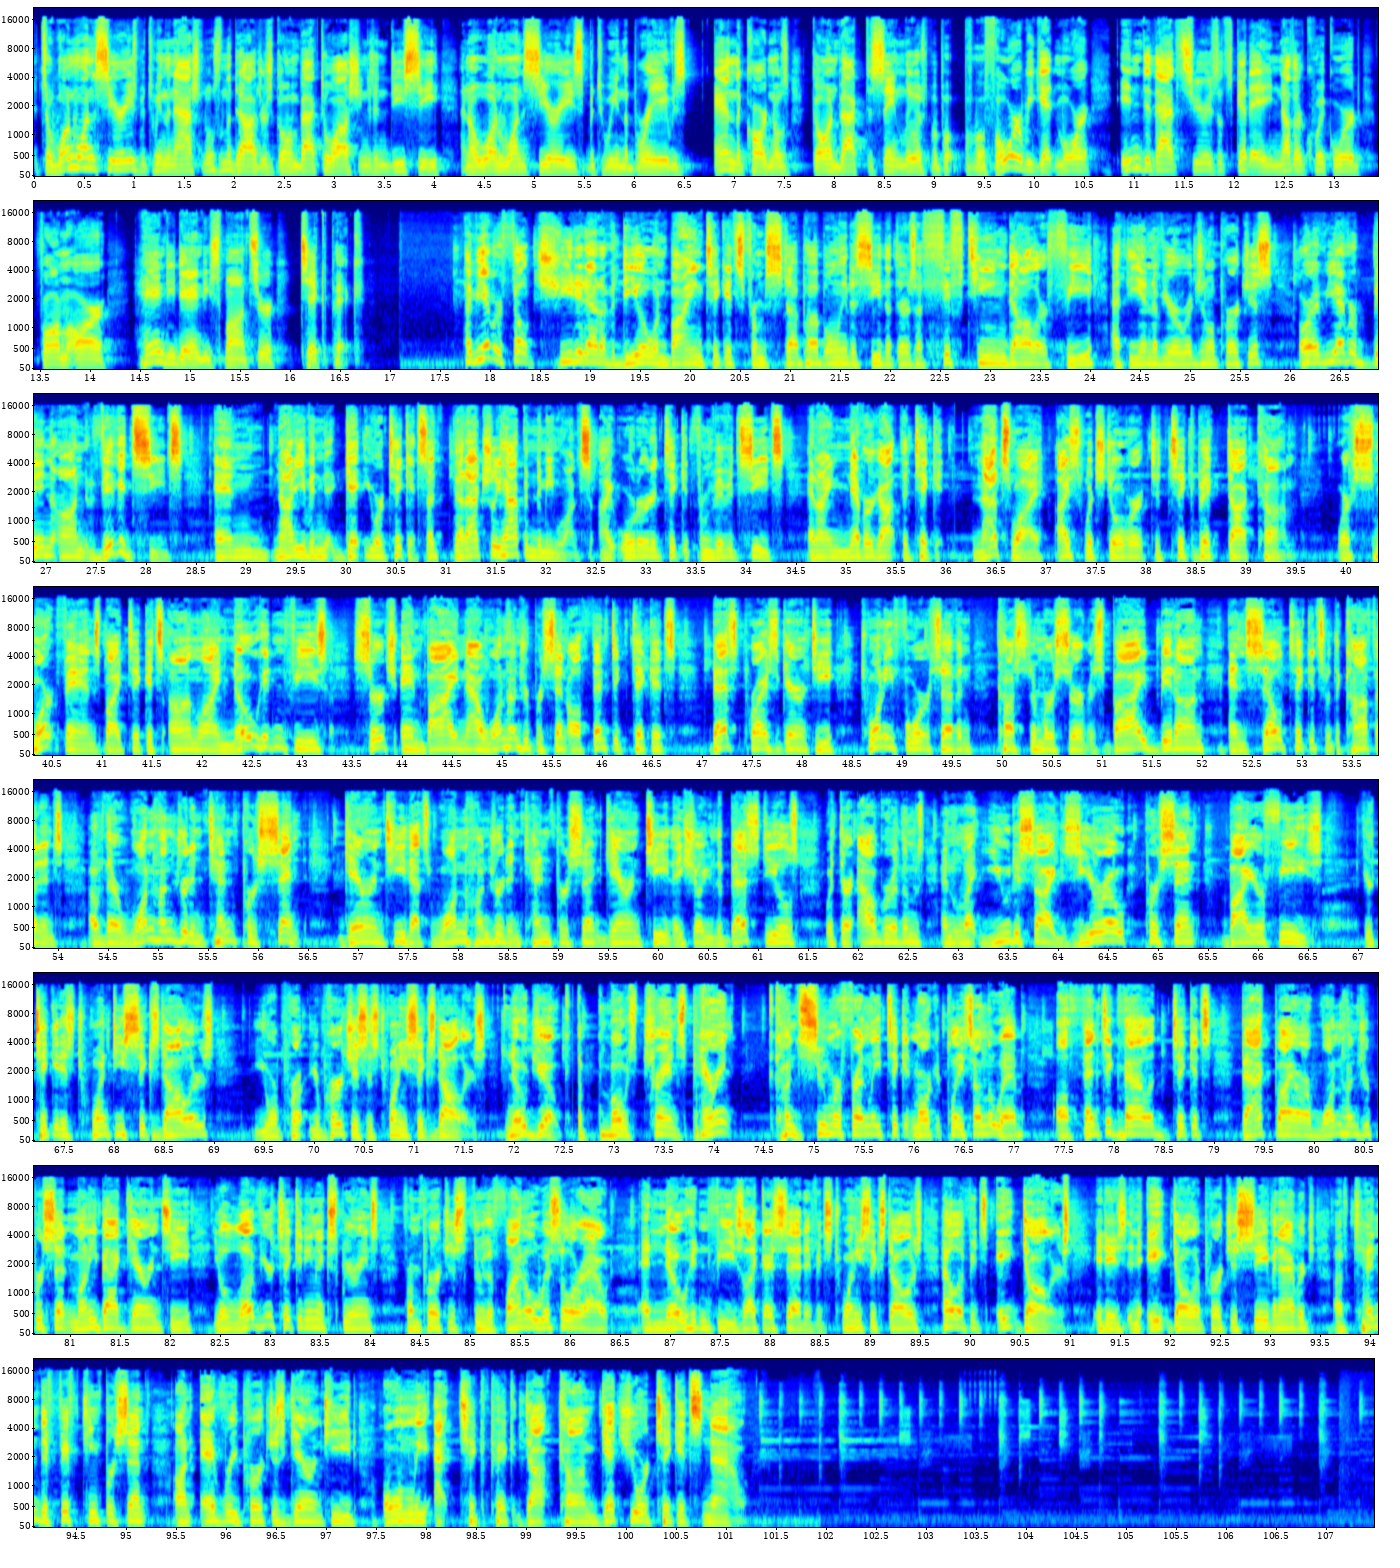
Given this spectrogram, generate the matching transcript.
it's a 1 1 series between the Nationals and the Dodgers going back to Washington, D.C., and a 1 1 series between the Braves and the Cardinals going back to St. Louis. But before we get more into that series, let's get another quick word from our handy dandy sponsor, TickPick. Have you ever felt cheated out of a deal when buying tickets from StubHub only to see that there's a $15 fee at the end of your original purchase? Or have you ever been on Vivid Seats and not even get your tickets? That, that actually happened to me once. I ordered a ticket from Vivid Seats and I never got the ticket. And that's why I switched over to TickPick.com where smart fans buy tickets online. No hidden fees. Search and buy now 100% authentic tickets. Best price guarantee 24 7 customer service. Buy, bid on, and sell tickets with the confidence of their 110% guarantee. That's 110% guarantee. They show you the best deals with their algorithms and let you decide 0% buyer fees. If your ticket is $26, your pr- your purchase is $26. No joke. The most transparent, consumer-friendly ticket marketplace on the web. Authentic valid tickets backed by our 100% money back guarantee. You'll love your ticketing experience from purchase through the final whistle or out and no hidden fees. Like I said, if it's $26, hell, if it's $8, it is an $8 purchase. Save an average of 10 to 15% on every purchase guaranteed only at tickpick.com. Get your tickets now.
